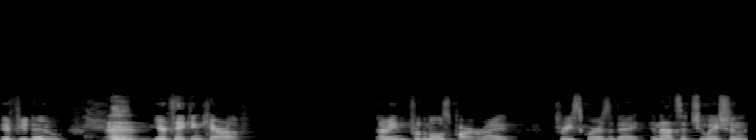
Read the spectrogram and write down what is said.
if you do, you're taken care of. I mean, for the most part, right? Three squares a day. In that situation,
